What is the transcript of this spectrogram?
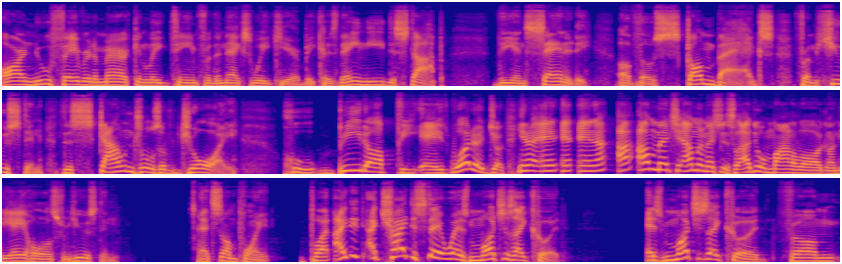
our new favorite American League team for the next week here because they need to stop the insanity of those scumbags from Houston, the scoundrels of joy who beat up the A's. What a joke. You know, and, and, and I, will mention, I'm going to mention this. I'll do a monologue on the A-holes from Houston at some point. But I did, I tried to stay away as much as I could, as much as I could from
